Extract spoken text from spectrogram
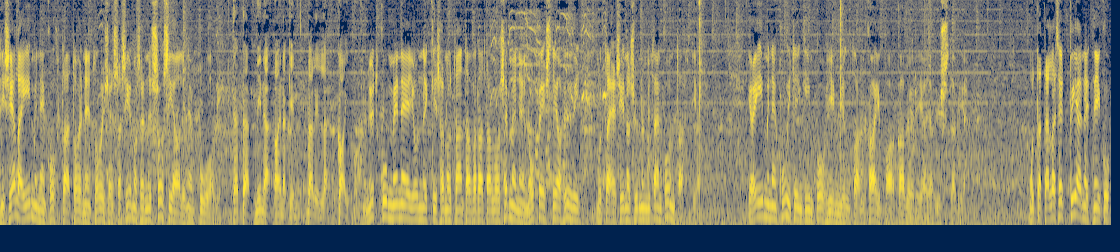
Niin siellä ihminen kohtaa toinen toisensa. Siinä on sellainen sosiaalinen puoli. Tätä minä ainakin välillä kaipaan. Nyt kun menee jonnekin, sanotaan tavarataloon, se menee nopeasti ja hyvin, mutta ei siinä synny mitään kontaktia. Ja ihminen kuitenkin pohjimmiltaan kaipaa kaveria ja ystäviä. Mutta tällaiset pienet, niin kuin,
